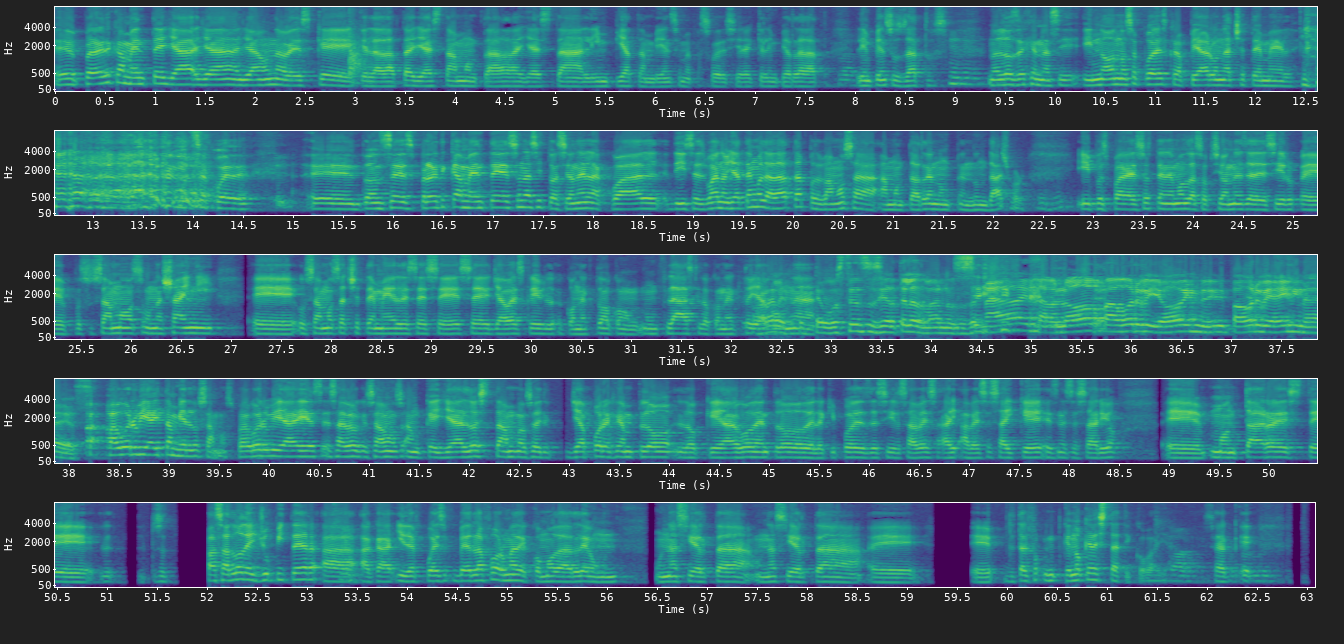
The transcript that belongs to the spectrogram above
Eh, prácticamente ya, ya, ya una vez que, que, la data ya está montada, ya está limpia también, se me pasó a decir, hay que limpiar la data. Limpien sus datos, no los dejen así. Y no, no se puede scrapear un HTML. no se puede. Eh, entonces, prácticamente es una situación en la cual dices, bueno, ya tengo la data, pues vamos a, montarla en un, dashboard. Y pues para eso tenemos las opciones de decir, eh, pues usamos una Shiny, eh, usamos HTML, CSS, JavaScript, lo conecto con un Flask, lo conecto y hago una... Te, gusta ensuciarte las manos, nada de Tableau, Power BI, Power BI ni nada de eso. Power BI también lo usamos, Power BI es, es algo que usamos, aunque ya lo estamos, ya por ejemplo, lo que hago dentro del equipo es decir, sabes, hay, a veces hay que, es necesario eh, montar este pasarlo de Jupyter a acá y después ver la forma de cómo darle un una cierta, una cierta eh, eh, de tal que no quede estático, vaya. o sea,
